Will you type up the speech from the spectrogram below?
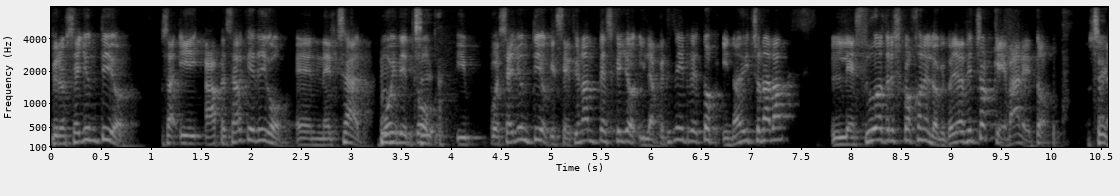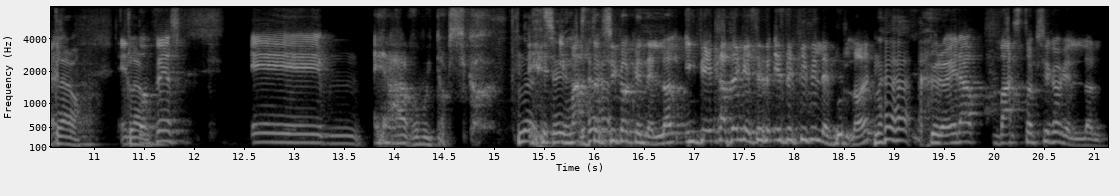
pero si hay un tío, o sea, y a pesar que digo en el chat, voy de top, y pues si hay un tío que selecciona antes que yo y le apetece ir de top y no ha dicho nada, le sudo tres cojones lo que tú hayas dicho que va de top. Sí, claro. Entonces, eh, era algo muy tóxico. y más tóxico que en el LOL. Y fíjate que es, difícil decirlo, ¿eh? Pero era más tóxico que el LOL.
